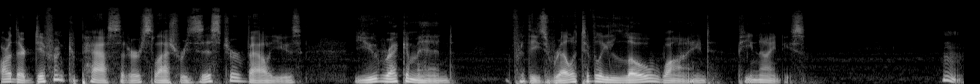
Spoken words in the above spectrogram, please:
are there different capacitor slash resistor values you'd recommend for these relatively low wind P90s? Hmm.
